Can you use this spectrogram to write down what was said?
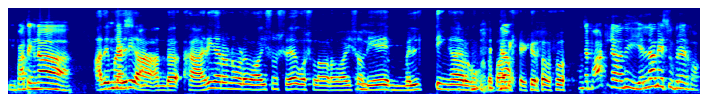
இது பாத்தீங்கன்னா அதே மாதிரி அந்த ஹரிஹரனோட வாய்ஸும் ஸ்ரேயா கோஷலோட வாய்ஸும் அப்படியே மெல்டிங்கா இருக்கும். அந்த பாட்டு கேக்குறப்போ. அந்த பாட்டுல வந்து எல்லாமே சூப்பரா இருக்கும்.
